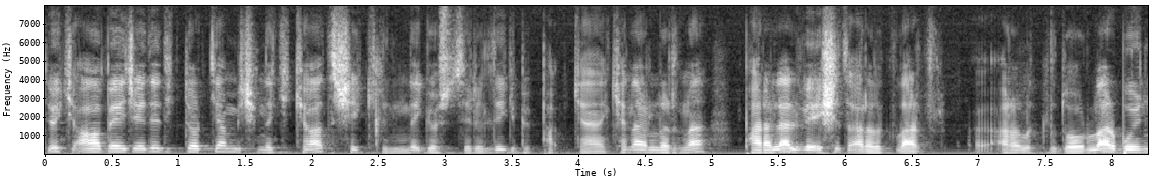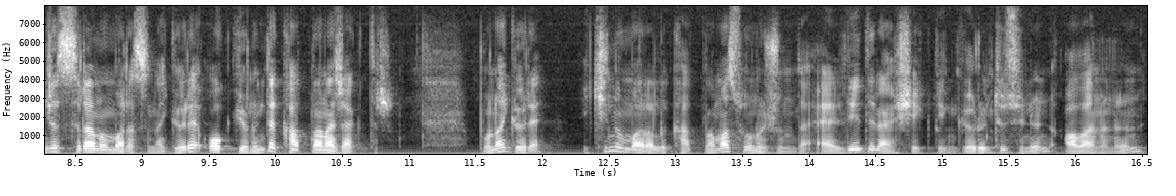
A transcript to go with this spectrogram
Diyor ki ABCD dikdörtgen biçimdeki kağıt şeklinde gösterildiği gibi kenarlarına paralel ve eşit aralıklar e, aralıklı doğrular boyunca sıra numarasına göre ok yönünde katlanacaktır. Buna göre 2 numaralı katlama sonucunda elde edilen şeklin görüntüsünün alanının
